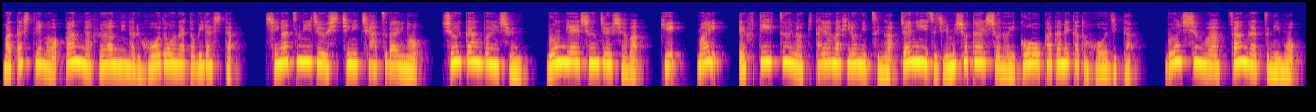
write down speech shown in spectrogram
またしてもファンが不安になる報道が飛び出した。4月27日発売の週刊文春、文芸春秋社は、 Kis-My-Ft2 の北山博光がジャニーズ事務所退所の意向を固めたと報じた。文春は3月にも、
